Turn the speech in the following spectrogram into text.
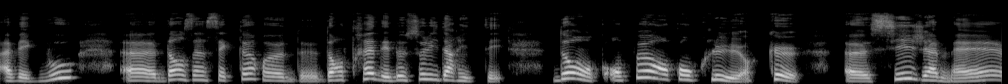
avec vous euh, dans un secteur d'entraide et de solidarité. Donc on peut en conclure que si jamais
